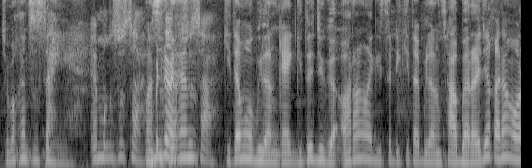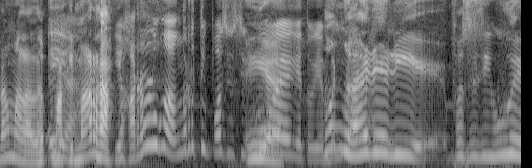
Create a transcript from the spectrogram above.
Cuma kan susah ya. Emang susah. Maksudnya Benar kan susah. Kita mau bilang kayak gitu juga orang lagi sedih kita bilang sabar aja kadang orang malah Iya. makin marah. Ya karena lu nggak ngerti posisi Iya. gue gitu ya. bener. nggak ada di posisi gue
